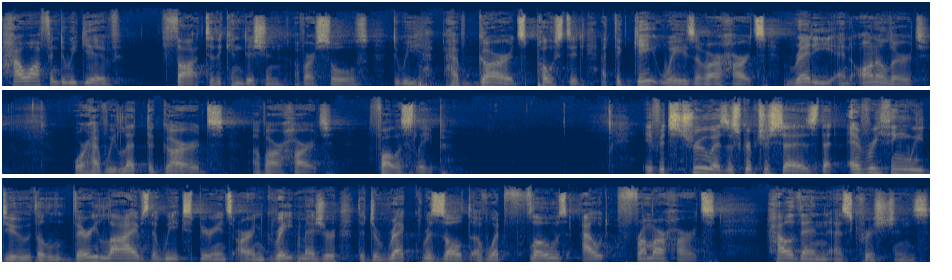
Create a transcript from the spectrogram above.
how often do we give thought to the condition of our souls? Do we have guards posted at the gateways of our hearts, ready and on alert? Or have we let the guards of our heart fall asleep? If it's true, as the scripture says, that everything we do, the very lives that we experience, are in great measure the direct result of what flows out from our hearts, how then, as Christians,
